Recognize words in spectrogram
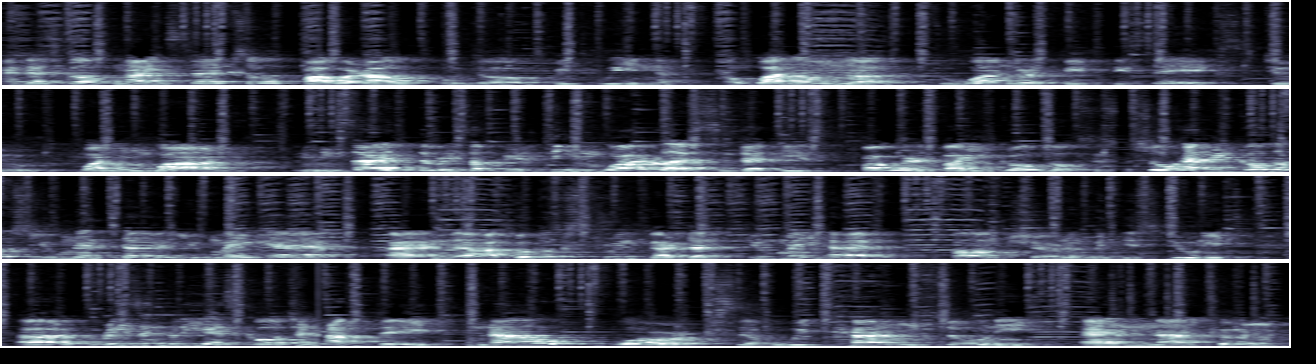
and that's got 9 steps of power output uh, between uh, 1 on uh, 256 to 1 on 1. Inside there is a built-in wireless that is powered by Godox. So every Godox unit uh, you may have and a Godox trigger that you may have function with this unit uh, recently has got an update. Now works with Canon, Sony and Nikon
